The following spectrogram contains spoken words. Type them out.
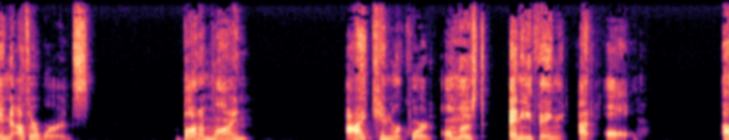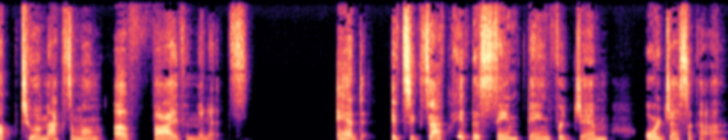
in other words, bottom line, I can record almost anything at all, up to a maximum of five minutes. And it's exactly the same thing for Jim or Jessica.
